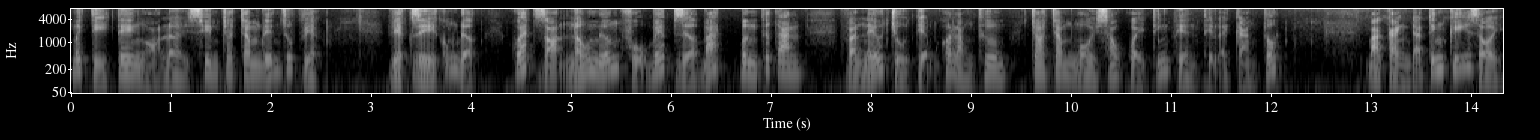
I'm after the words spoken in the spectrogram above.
mới tỉ tê ngỏ lời xin cho Trâm đến giúp việc. Việc gì cũng được, quét dọn nấu nướng phụ bếp rửa bát, bưng thức ăn, và nếu chủ tiệm có lòng thương cho Trâm ngồi sau quầy tính tiền thì lại càng tốt. Bà Cảnh đã tính kỹ rồi,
